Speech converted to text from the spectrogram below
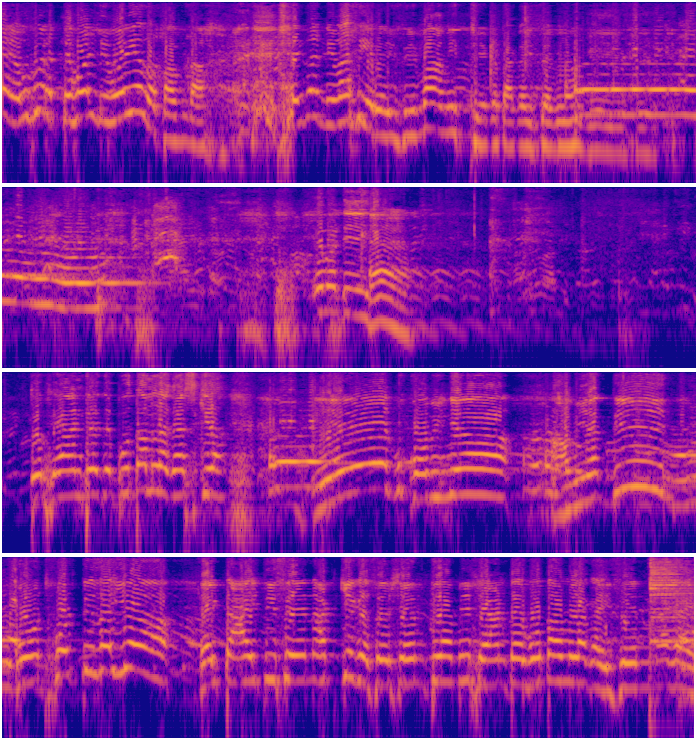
এ উপরে তো বললি মরিয়া যেতাম না। সেই জন্য বাঁচিয়ে রয়েছি মা মিথ্যে কথা কইছে আমি বুঝিয়ে গেছি। এবারটি হ্যাঁ। তোর ফ্যানটে যে বুতাম লাগাস কিয়া? এ কবি না আমি একদিন কোট পড়তে যাইয়া এই টাইতিছে আটকে গেছে সেনতে আমি ফ্যানটা বোতাম লাগাইছে লাগাই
